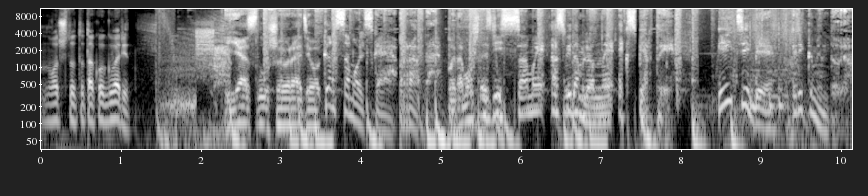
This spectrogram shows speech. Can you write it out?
вот что-то такое говорит. Я слушаю радио «Комсомольская правда», потому что здесь самые осведомленные эксперты. И тебе рекомендую.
